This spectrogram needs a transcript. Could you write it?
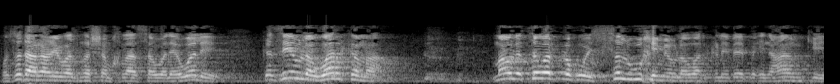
خو زه دا غوي وزن شم خلاصولې ولی کزی ولا ور کما ما ول څه ور کړ خو سل وخه مې ولا ور کړې به په انعام کې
